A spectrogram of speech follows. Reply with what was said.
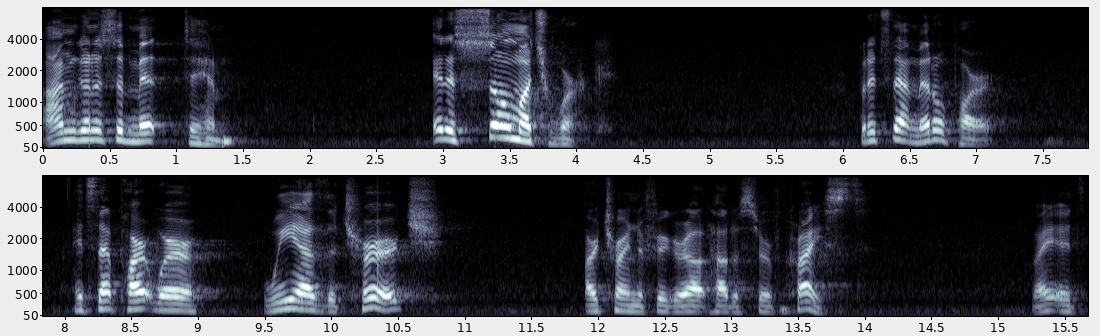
I'm going to submit to him. It is so much work. But it's that middle part. It's that part where we as the church are trying to figure out how to serve Christ. Right? It's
